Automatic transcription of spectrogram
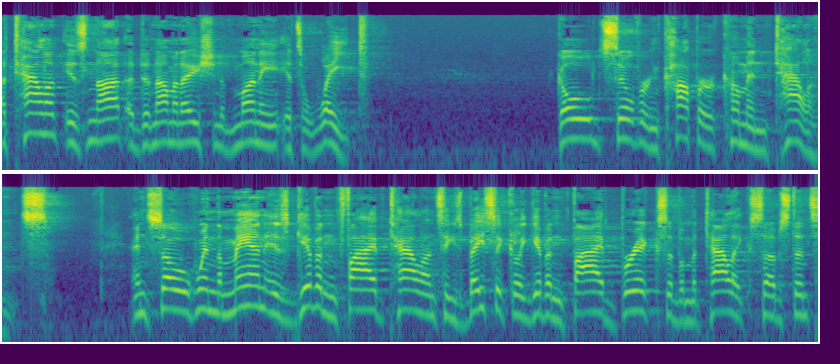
A talent is not a denomination of money, it's a weight. Gold, silver, and copper come in talents. And so when the man is given five talents, he's basically given five bricks of a metallic substance.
